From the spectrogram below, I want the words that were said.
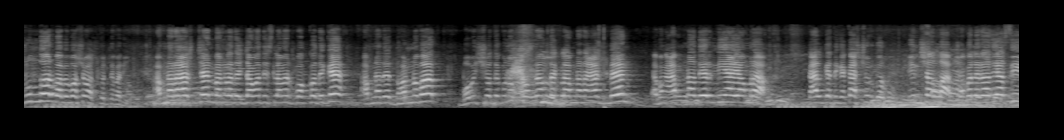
সুন্দরভাবে বসবাস করতে পারি। আপনারা আসছেন বাংলাদেশ জামাত ইসলামের পক্ষ থেকে। আপনাদের ধন্যবাদ। ভবিষ্যতে কোনো প্রোগ্রাম দেখলে আপনারা আসবেন এবং আপনাদের নিয়ে আমরা কালকে থেকে কাজ শুরু করব। ইনশাল্লাহ সকলে রাজি আছি?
